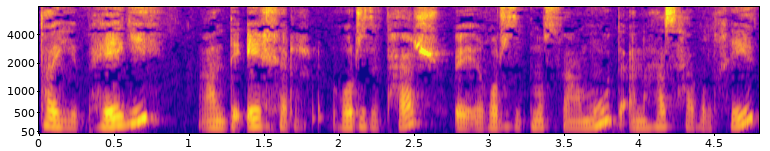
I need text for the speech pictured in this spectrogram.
طيب هاجي. عند آخر غرزة حشو إيه غرزة نص عمود أنا هسحب الخيط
